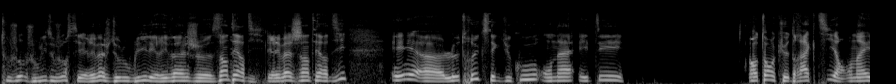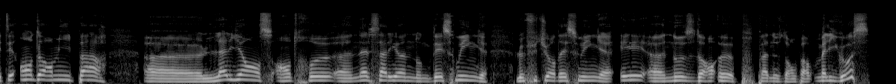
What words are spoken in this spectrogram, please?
toujours, j'oublie toujours, c'est les rivages de l'oubli, les rivages interdits. Les rivages interdits. Et le truc, c'est que du coup, on a été en tant que Draktyr, on a été endormi par euh, l'alliance entre euh, Nelsalion, donc Deathwing, le futur Deathwing, et euh, Maligos.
